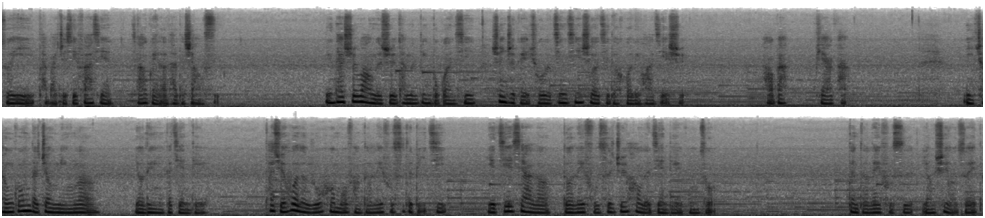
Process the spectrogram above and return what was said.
所以他把这些发现交给了他的上司。令他失望的是，他们并不关心，甚至给出了精心设计的合理化解释。好吧，皮尔卡，你成功的证明了有另一个间谍。他学会了如何模仿德雷福斯的笔记，也接下了德雷福斯之后的间谍工作。但德雷福斯仍是有罪的。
